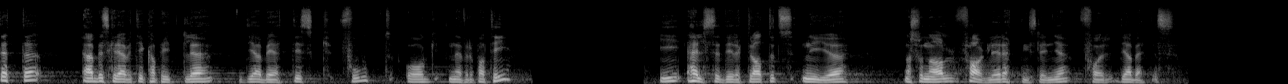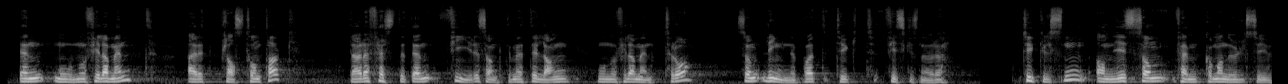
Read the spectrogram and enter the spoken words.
Dette er beskrevet i kapitlet 'Diabetisk fot og nevropati' i Helsedirektoratets nye Nasjonal faglig retningslinje for diabetes. En monofilament er et plasthåndtak der det er festet en 4 cm lang monofilamenttråd som ligner på et tykt fiskesnøre. Tykkelsen angis som 5,07.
